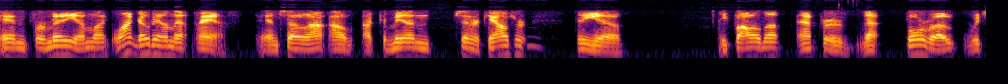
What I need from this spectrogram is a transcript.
and for me, I'm like, why go down that path? And so I, I, I commend Senator Cowsert. The uh, he followed up after that floor vote, which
